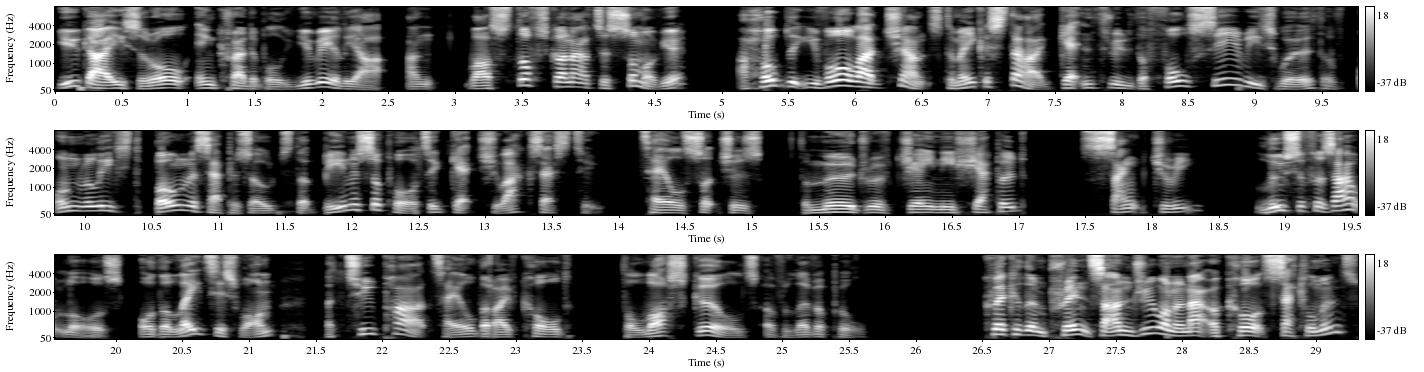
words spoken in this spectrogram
You guys are all incredible, you really are. And while stuff's gone out to some of you, I hope that you've all had chance to make a start getting through the full series worth of unreleased bonus episodes that being a supporter gets you access to. Tales such as The Murder of Janie Shepherd, Sanctuary, Lucifer's Outlaws, or the latest one, a two part tale that I've called The Lost Girls of Liverpool. Quicker than Prince Andrew on an out of court settlement,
